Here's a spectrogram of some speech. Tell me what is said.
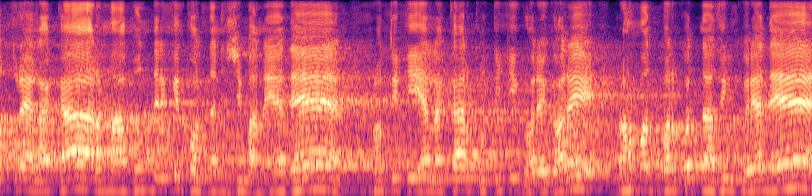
অত্র এলাকার মা বোনদেরকে পর্দানিশি বানিয়ে দেন। প্রতিটি এলাকার প্রতিটি ঘরে ঘরে রহমত, বরকত নাজিল করে দেন।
